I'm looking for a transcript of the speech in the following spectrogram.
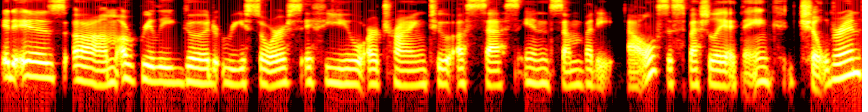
it is um, a really good resource if you are trying to assess in somebody else, especially, I think, children.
